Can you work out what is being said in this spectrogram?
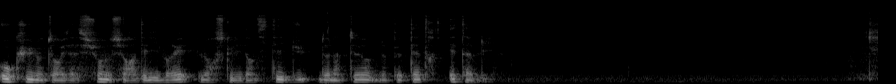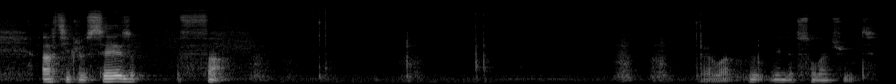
Aucune autorisation ne sera délivrée lorsque l'identité du donateur ne peut être établie. Article 16, fin. La loi de 1928.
